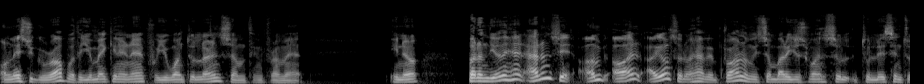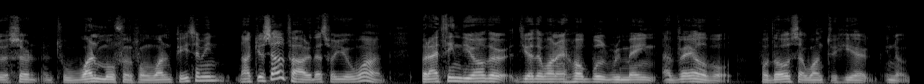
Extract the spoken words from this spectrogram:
unless you grew up with it, you're making an effort. You want to learn something from it. You know. But on the other hand, I don't see. I'm, I also don't have a problem if somebody just wants to to listen to a certain to one movement from one piece. I mean, knock yourself out. That's what you want. But I think the other the other one I hope will remain available for those that want to hear you know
